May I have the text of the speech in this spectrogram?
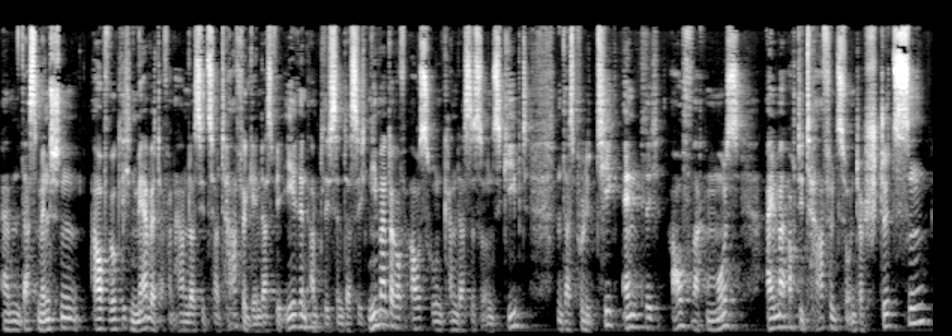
ähm, dass Menschen auch wirklich einen Mehrwert davon haben, dass sie zur Tafel gehen, dass wir ehrenamtlich sind, dass sich niemand darauf ausruhen kann, dass es uns gibt und dass Politik endlich aufwachen muss, einmal auch die Tafeln zu unterstützen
